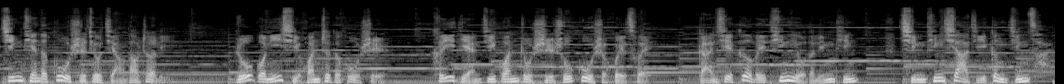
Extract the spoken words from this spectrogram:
今天的故事就讲到这里。如果你喜欢这个故事，可以点击关注史书故事荟萃。感谢各位听友的聆听，请听下集更精彩。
